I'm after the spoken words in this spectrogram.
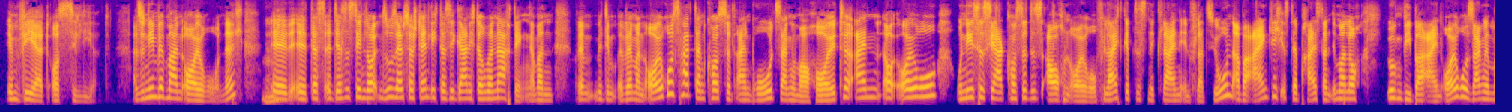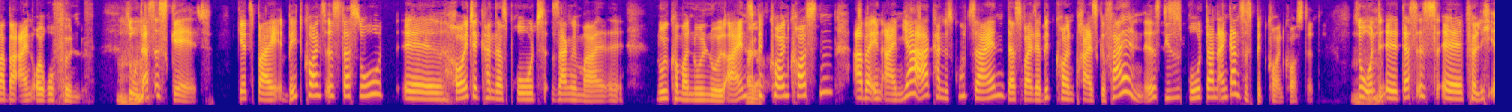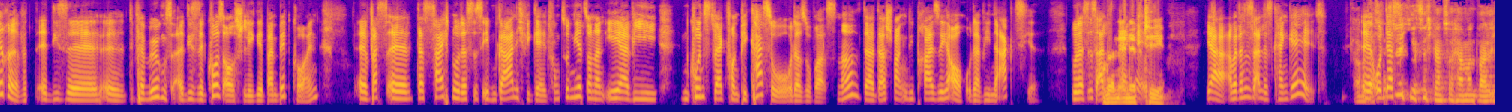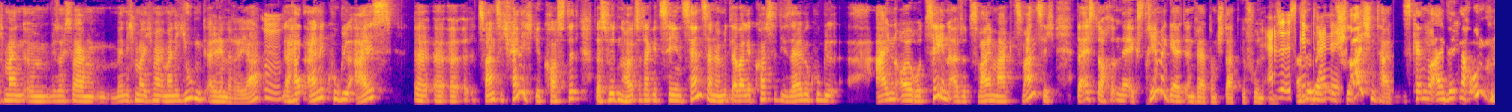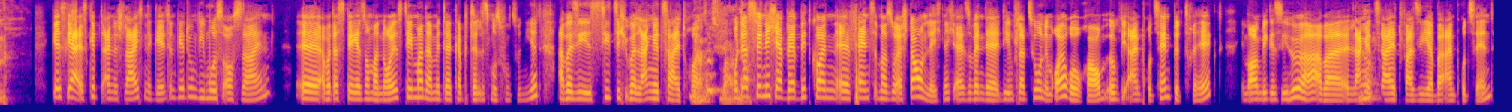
im Wert oszilliert. Also nehmen wir mal einen Euro, nicht? Mhm. Äh, äh, das, das ist den Leuten so selbstverständlich, dass sie gar nicht darüber nachdenken. Aber wenn, mit dem, wenn man Euros hat, dann kostet ein Brot, sagen wir mal heute ein Euro und nächstes Jahr kostet es auch ein Euro. Vielleicht gibt es eine kleine Inflation, aber eigentlich ist der Preis dann immer noch irgendwie bei ein Euro, sagen wir mal bei ein Euro. fünf. Mhm. So, das ist Geld. Jetzt bei Bitcoins ist das so. Äh, heute kann das Brot, sagen wir mal, äh, 0,001 ah, ja. Bitcoin kosten. Aber in einem Jahr kann es gut sein, dass, weil der Bitcoin-Preis gefallen ist, dieses Brot dann ein ganzes Bitcoin kostet. So, mhm. und äh, das ist äh, völlig irre, äh, diese äh, Vermögens-, äh, diese Kursausschläge beim Bitcoin. Äh, was, äh, das zeigt nur, dass es eben gar nicht wie Geld funktioniert, sondern eher wie ein Kunstwerk von Picasso oder sowas. Ne? Da, da schwanken die Preise ja auch. Oder wie eine Aktie. Nur das ist alles. Oder ein NFT. Geld. Ja, aber das ist alles kein Geld. Aber das äh, verstehe ich jetzt nicht ganz so, Hermann, weil ich meine, ähm, wie soll ich sagen, wenn ich mal ich mal an meine Jugend erinnere, ja, mhm. da hat eine Kugel Eis äh, äh, 20 äh, Pfennig gekostet. Das würden heutzutage 10 Cent sein und mittlerweile kostet dieselbe Kugel 1,10 Euro, also 2 Mark 20. Da ist doch eine extreme Geldentwertung stattgefunden. Also es also gibt eine schleichend halt. Es kennt nur einen Weg nach unten. ja, es gibt eine schleichende Geldentwertung, die muss auch sein. Äh, aber das wäre jetzt nochmal ein neues Thema, damit der Kapitalismus funktioniert. Aber sie es zieht sich über lange Zeiträume. Ja, das und das ja. finde ich ja bei Bitcoin-Fans immer so erstaunlich. Nicht? Also wenn der, die Inflation im Euro-Raum irgendwie ein Prozent beträgt, im Augenblick ist sie höher, aber lange ja. Zeit war sie ja bei ein Prozent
